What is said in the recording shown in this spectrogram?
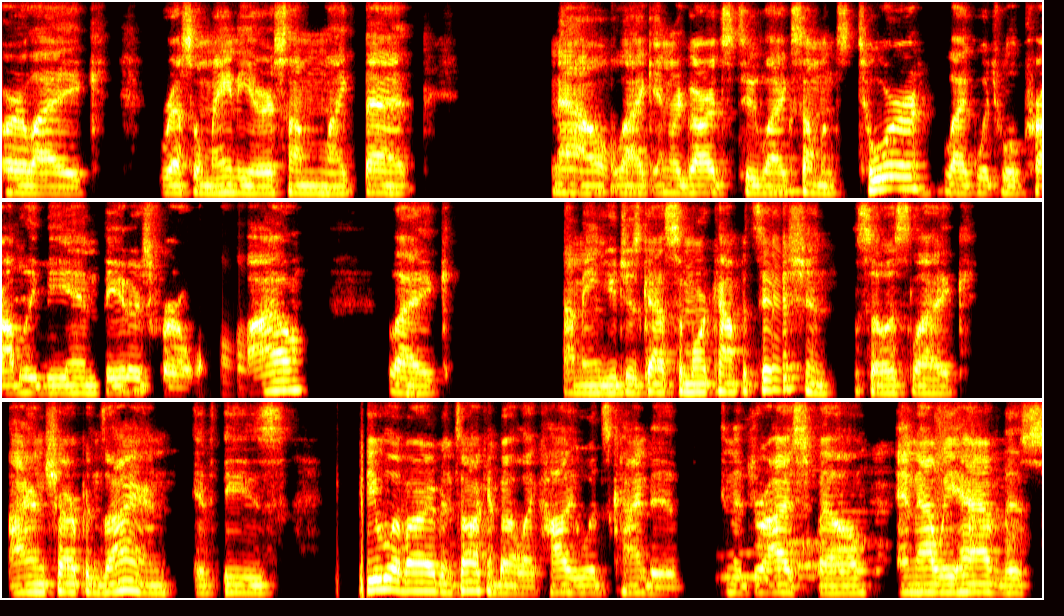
or like WrestleMania or something like that. Now, like in regards to like someone's tour, like which will probably be in theaters for a while, like I mean, you just got some more competition. So it's like iron sharpens iron. If these people have already been talking about like Hollywood's kind of in a dry spell, and now we have this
